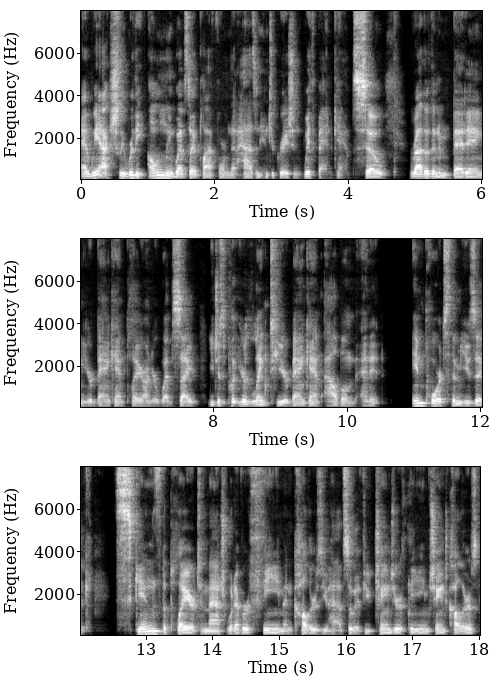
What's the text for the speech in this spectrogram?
And we actually we're the only website platform that has an integration with Bandcamp. So rather than embedding your Bandcamp player on your website, you just put your link to your Bandcamp album and it imports the music, skins the player to match whatever theme and colors you have. So if you change your theme, change colors,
